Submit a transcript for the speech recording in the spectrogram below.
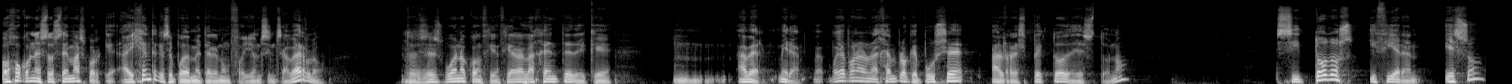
ojo con estos temas porque hay gente que se puede meter en un follón sin saberlo. Entonces es bueno concienciar a la gente de que... Mm, a ver, mira, voy a poner un ejemplo que puse al respecto de esto, ¿no? Si todos hicieran eso,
